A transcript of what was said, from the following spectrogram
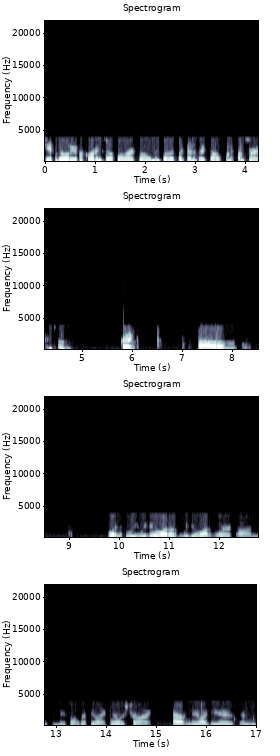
capability of recording stuff while we're at home, and so that's like been a big help when it comes to writing songs. Craig? Um, one we we do a lot of we do a lot of work on new songs. I feel like we're always trying to have new ideas, and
